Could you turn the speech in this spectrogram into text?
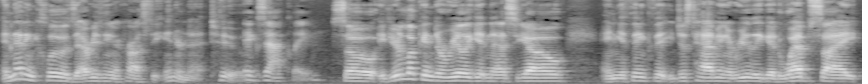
And that includes everything across the internet too. Exactly. So if you're looking to really get into SEO and you think that just having a really good website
